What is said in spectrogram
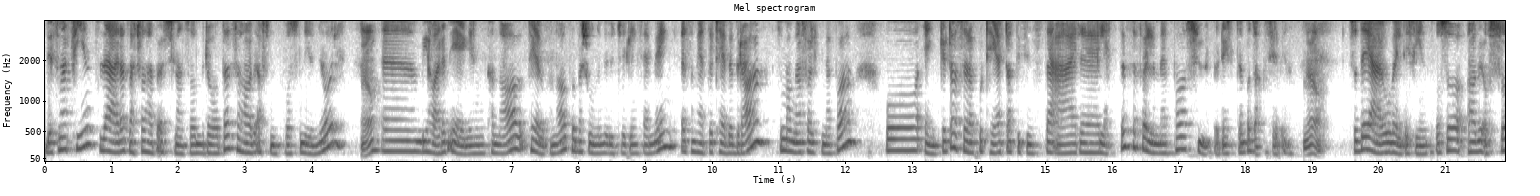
Det som er fint, det er at i hvert fall her på østlandsområdet så har vi Aftenposten Junior. Ja. Eh, Vi har en egen kanal, TV-kanal for personer med utviklingshemming eh, som heter TV Bra, som mange har fulgt med på. Og enkelte har også rapportert at de syns det er eh, lettest å følge med på Supernytt på Dagsrevyen. ja. Så det er jo veldig fint. Og så har vi også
